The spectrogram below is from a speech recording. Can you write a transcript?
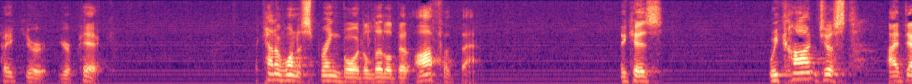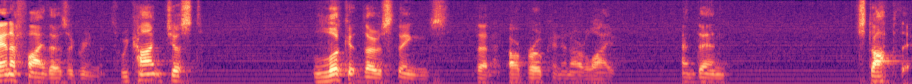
Take your, your pick. I kind of want to springboard a little bit off of that because we can't just identify those agreements. We can't just look at those things that are broken in our life and then stop there.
